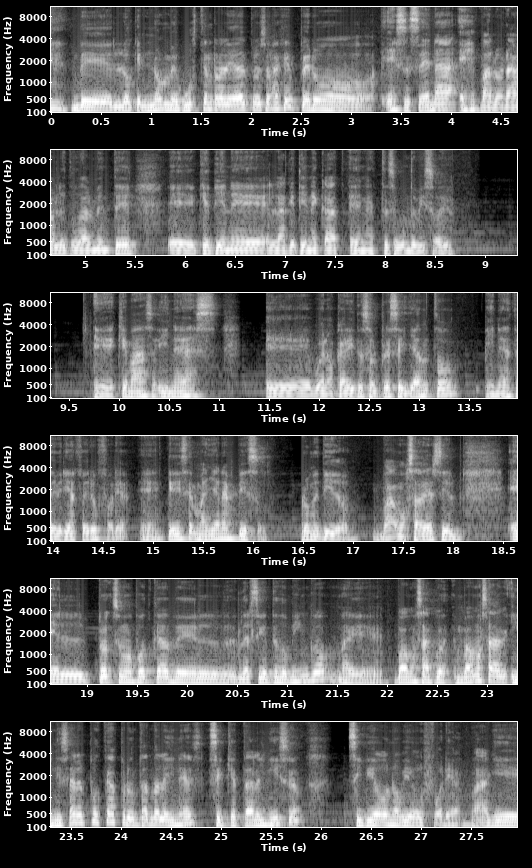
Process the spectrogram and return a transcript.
de, lo que no me gusta en realidad del personaje, pero esa escena es valorable totalmente eh, que tiene la que tiene Kat en este segundo episodio. Eh, ¿Qué más, Inés? Bueno, carita, sorpresa y llanto. Inés debería hacer euforia. Eh, ¿Qué dice? Mañana empiezo. Prometido. Vamos a ver si el, próximo podcast del, siguiente domingo, eh, vamos, a, vamos a iniciar el podcast preguntándole a Inés si que está al inicio, si vio o no vio euforia. Aquí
